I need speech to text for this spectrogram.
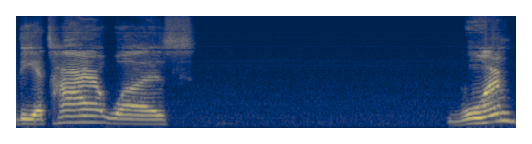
the attire was warm,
